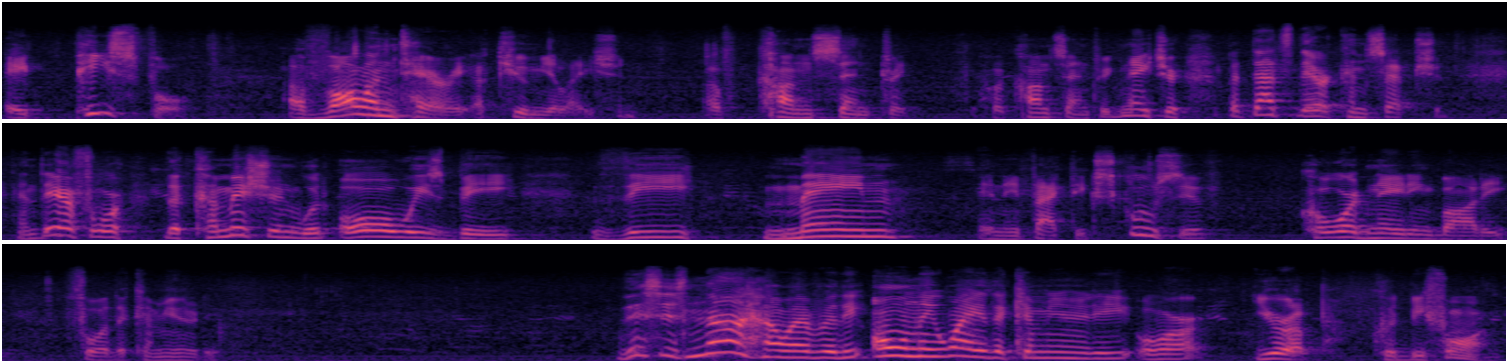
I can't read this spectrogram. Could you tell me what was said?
a peaceful, a voluntary accumulation of concentric, a concentric nature, but that's their conception. And therefore, the commission would always be the main, and in fact exclusive, coordinating body for the community. This is not, however, the only way the community or Europe could be formed.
